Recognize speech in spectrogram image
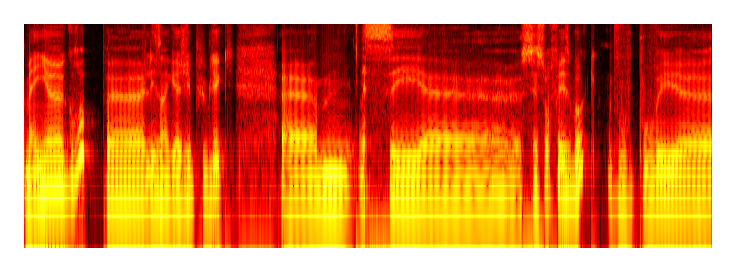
mais il y a un groupe, les engagés publics. Euh, c'est sur Facebook. Vous pouvez euh,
